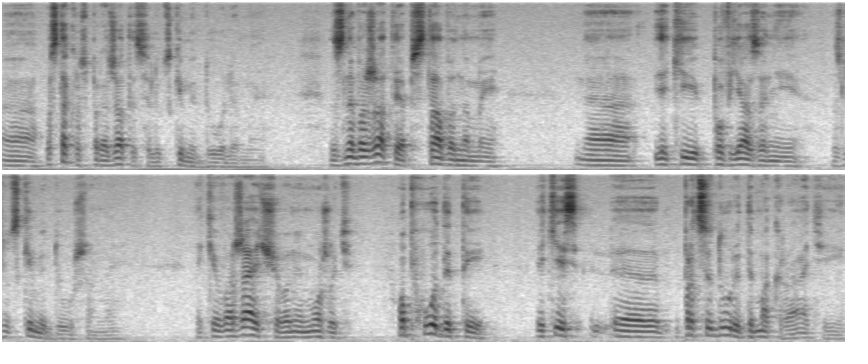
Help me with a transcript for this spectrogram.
е, ось так розпоряджатися людськими долями, зневажати обставинами, е, які пов'язані з людськими душами, які вважають, що вони можуть обходити якісь е, процедури демократії,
